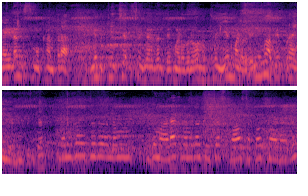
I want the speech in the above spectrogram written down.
ಗೈಡೆನ್ಸ್ ಮುಖಾಂತರ ನಿಮ್ಮ ಟೀಚರ್ಸ್ ಹೇಳಿದಂತೆ ಮಾಡಿದ್ರು, ಅಥವಾ ಏನು ಮಾಡಿದ್ರಿ, ನಿಮ್ಮ ಅಭಿಪ್ರಾಯ ಏನು ಇದಕ್ಕೆ? ನಮ್ಗೆ ಇದು ನಮ್ಮ ಇದು ಮಾಡಕ್ಕೆ ನಮ್ಗೆ ಟೀಚರ್ಸ್ ಭಾಳ ಸಪೋರ್ಟ್ ಮಾಡ್ಯಾರಿ.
